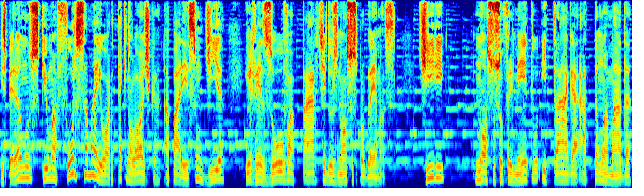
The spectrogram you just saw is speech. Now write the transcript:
Esperamos que uma força maior tecnológica apareça um dia e resolva parte dos nossos problemas, tire nosso sofrimento e traga a tão amada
